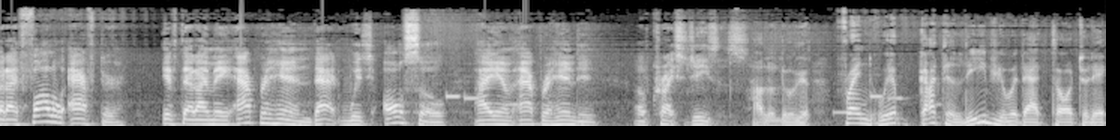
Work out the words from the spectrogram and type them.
but I follow after, if that I may apprehend that which also I am apprehended of Christ Jesus. Hallelujah. Friend, we've got to leave you with that thought today.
